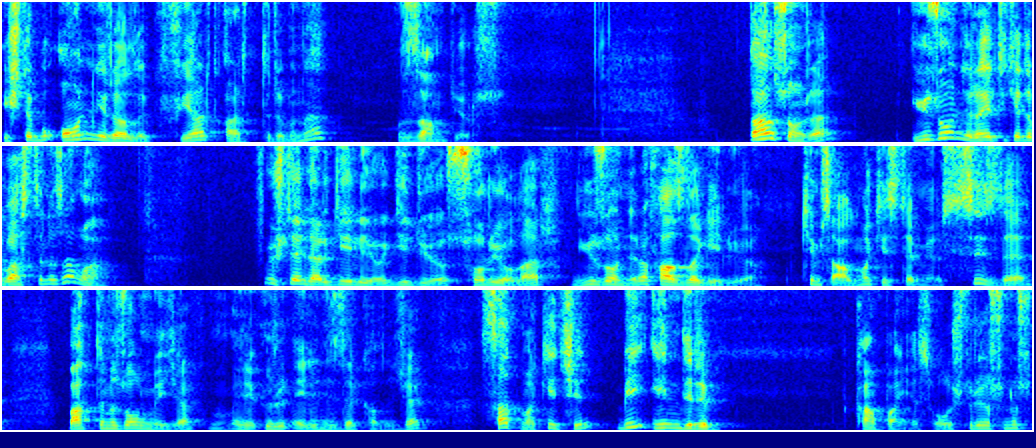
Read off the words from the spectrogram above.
İşte bu 10 liralık fiyat arttırımına zam diyoruz. Daha sonra 110 lira etiketi bastınız ama müşteriler geliyor, gidiyor, soruyorlar. 110 lira fazla geliyor. Kimse almak istemiyor. Siz de baktınız olmayacak, e, ürün elinizde kalacak. Satmak için bir indirim kampanyası oluşturuyorsunuz.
